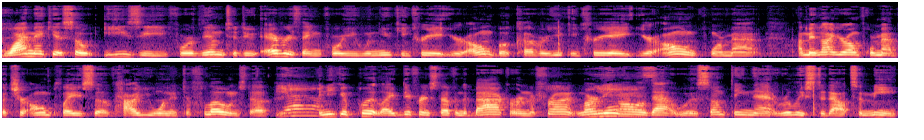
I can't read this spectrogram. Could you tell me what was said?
why make it so easy for them to do everything for you when you can create your own book cover? You can create your own format. I mean, not your own format, but your own place of how you want it to flow and stuff. Yeah. And you could put like different stuff in the back or in the front. Learning all of that was something that really stood out to me.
